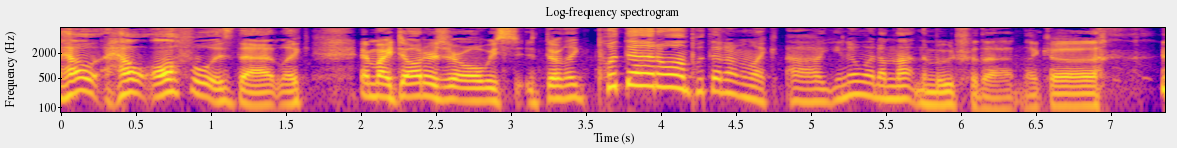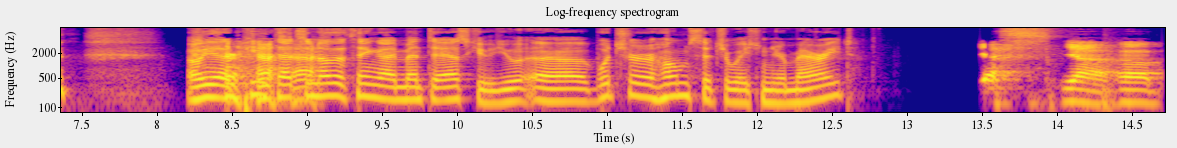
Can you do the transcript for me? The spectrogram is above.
how how awful is that? Like, and my daughters are always they're like, put that on, put that on. I'm like, uh, you know what? I'm not in the mood for that. Like, uh, Oh yeah, Pete. That's another thing I meant to ask you. You, uh, what's your home situation? You're married. yes yeah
